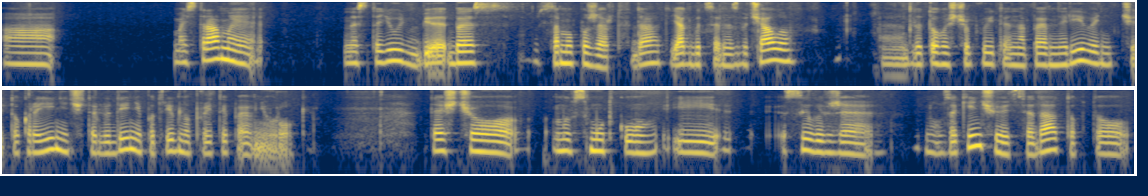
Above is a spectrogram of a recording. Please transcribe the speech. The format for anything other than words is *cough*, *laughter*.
А майстрами не стають без самопожертв. Да? Як би це не звучало, е, для того, щоб вийти на певний рівень, чи то країні, чи то людині, потрібно пройти певні уроки. Те, що ми в смутку і сили вже ну, закінчуються, да? тобто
